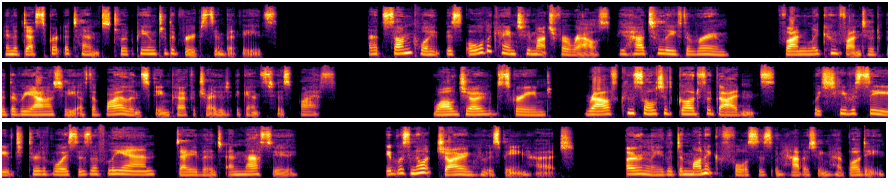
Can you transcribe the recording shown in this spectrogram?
in a desperate attempt to appeal to the group's sympathies. At some point, this all became too much for Rouse, who had to leave the room, finally confronted with the reality of the violence being perpetrated against his wife. While Joe screamed, Ralph consulted God for guidance, which he received through the voices of Leanne, David, and Matthew, it was not Joan who was being hurt, only the demonic forces inhabiting her body.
